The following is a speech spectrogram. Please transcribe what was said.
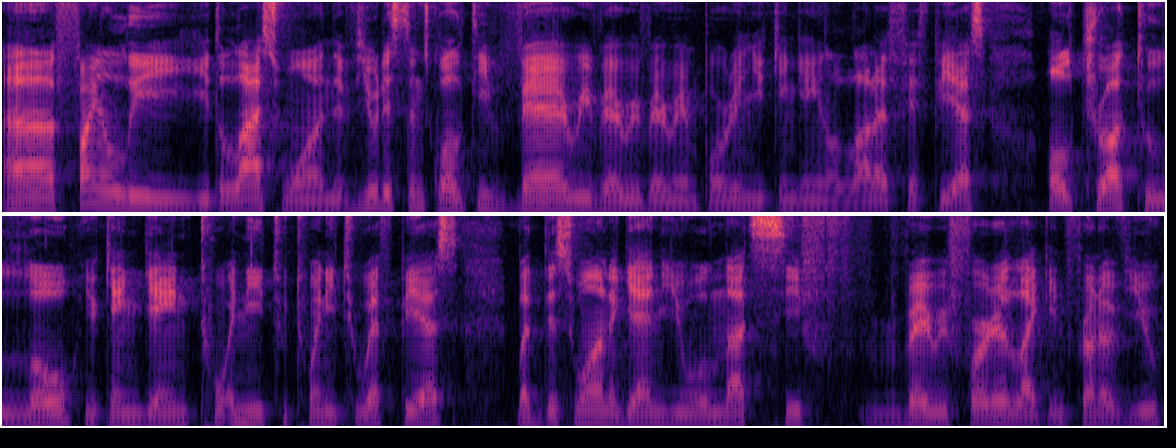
Uh, finally, the last one, the view distance quality, very, very, very important. You can gain a lot of FPS. Ultra to low, you can gain 20 to 22 FPS. But this one, again, you will not see very further like in front of you.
